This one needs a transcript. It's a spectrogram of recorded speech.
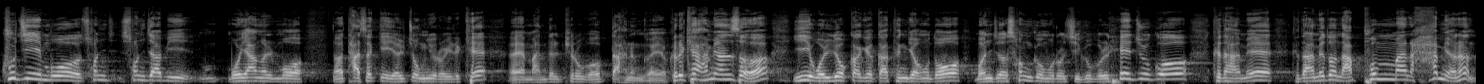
굳이 뭐 손, 손잡이 모양을 뭐 어, 다섯 개 열 종류로 이렇게 에, 만들 필요가 없다 하는 거예요. 그렇게 하면서 이 원료 가격 같은 경우도 먼저 성금으로 지급을 해주고 그 다음에 그 다음에도 납품만 하면은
